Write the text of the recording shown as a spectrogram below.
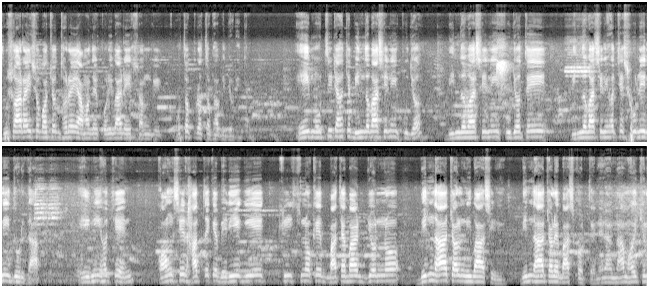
দুশো আড়াইশো বছর ধরে আমাদের পরিবারের সঙ্গে ওতপ্রোতভাবে জড়িত। এই মূর্তিটা হচ্ছে বিন্দবাসিনী পুজো। বিন্দবাসিনী পুজোতে বিন্দবাসিনী হচ্ছে শুলিনী দুর্গা। ইনি হচ্ছেন কংসের হাত থেকে বেরিয়ে গিয়ে কৃষ্ণকে বাঁচাবার জন্য বিন্ধ্যাচল নিবাসিনী। বিন্ধ্যাচলে বাস করতেন। এনার নাম হয়েছিল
